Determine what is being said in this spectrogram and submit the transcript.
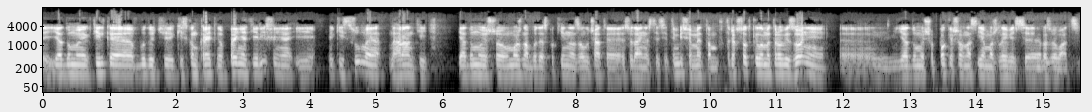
я думаю, як тільки будуть якісь конкретні прийняті рішення і якісь суми гарантій. Я думаю, що можна буде спокійно залучати сюди інвестиції. Тим більше ми там в 300 кілометровій зоні. Е, я думаю, що поки що в нас є можливість е, розвиватися.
